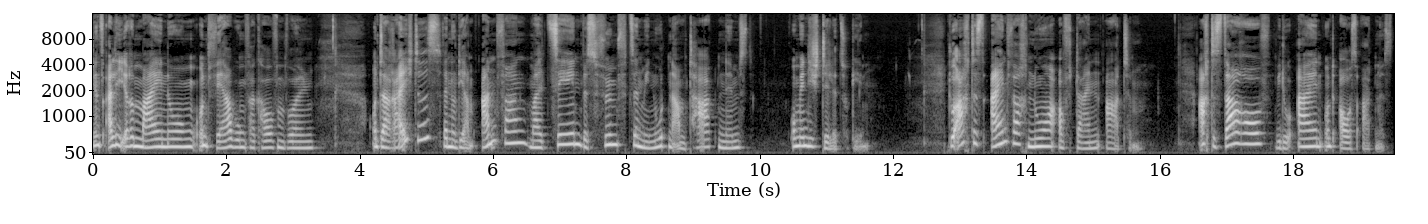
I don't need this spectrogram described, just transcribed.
die uns alle ihre Meinung und Werbung verkaufen wollen. Und da reicht es, wenn du dir am Anfang mal 10 bis 15 Minuten am Tag nimmst, um in die Stille zu gehen. Du achtest einfach nur auf deinen Atem. Achtest darauf, wie du ein- und ausatmest,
